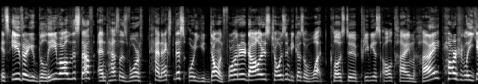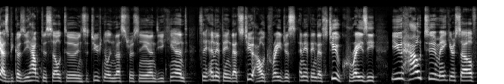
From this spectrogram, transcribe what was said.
It's either you believe all this stuff and Tesla is worth 10x this or you don't. $400 chosen because of what? Close to previous all-time high? Partially yes, because you have to sell to institutional investors and you can't say anything that's too outrageous, anything that's too crazy. You have to make yourself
